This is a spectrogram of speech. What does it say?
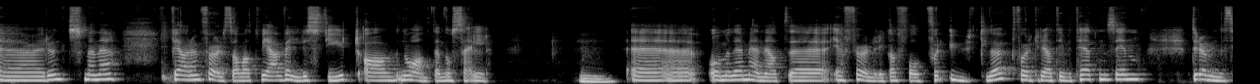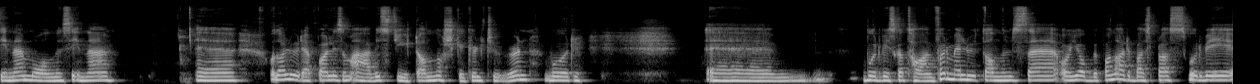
eh, rundt, mener jeg. For jeg har en følelse av at vi er veldig styrt av noe annet enn oss selv. Eh, og med det mener jeg at eh, jeg føler ikke at folk får utløp for kreativiteten sin, drømmene sine, målene sine. Eh, og da lurer jeg på, liksom, er vi styrt av den norske kulturen hvor eh, hvor vi skal ta en formell utdannelse og jobbe på en arbeidsplass hvor vi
